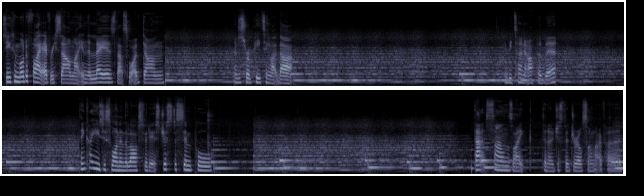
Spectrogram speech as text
So you can modify every sound like in the layers, that's what I've done. And just repeating like that. Maybe turn it up a bit. I think I used this one in the last video. It's just a simple That sounds like, I don't know, just a drill song that I've heard.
